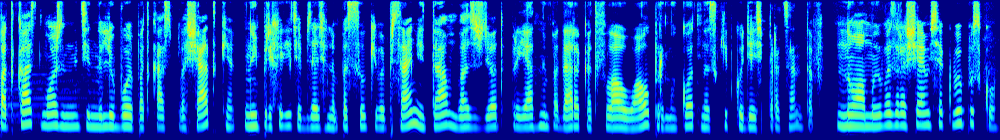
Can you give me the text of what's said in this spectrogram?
Подкаст можно найти на любой подкаст-площадке. Ну и переходите обязательно по ссылке в описании, там вас ждет приятный подарок от Flow Wow, промокод на скидку 10%. Ну а мы возвращаемся к выпуску.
